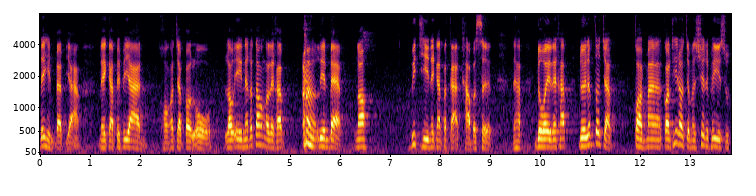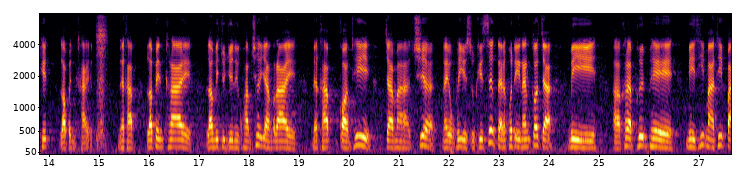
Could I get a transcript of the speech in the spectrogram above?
ได้เห็นแบบอย่างในการเป็นพยานของอาจารย์เปาโล เราเองนั้นก็ต้องอะไรครับเรียนแบบเนาะวิธีในการประกาศข่าวประเสริฐนะครับ โดยนะครับโดยเริ่มต้นจากก่อนมาก่อนที่เราจะมาเชื่อในพระเยซูคริสต์เราเป็นใครนะครับ เราเป็นใครเรามีจุดยืนในความเชื่ออย่างไร นะครับ ก่อนที่จะมาเชื่อในองค์พระเยซูคริสต์ซึ่งแต่ละคนเองนั้นก็จะมีขาเรียกพื้นเพ มีที่มาที่ไป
